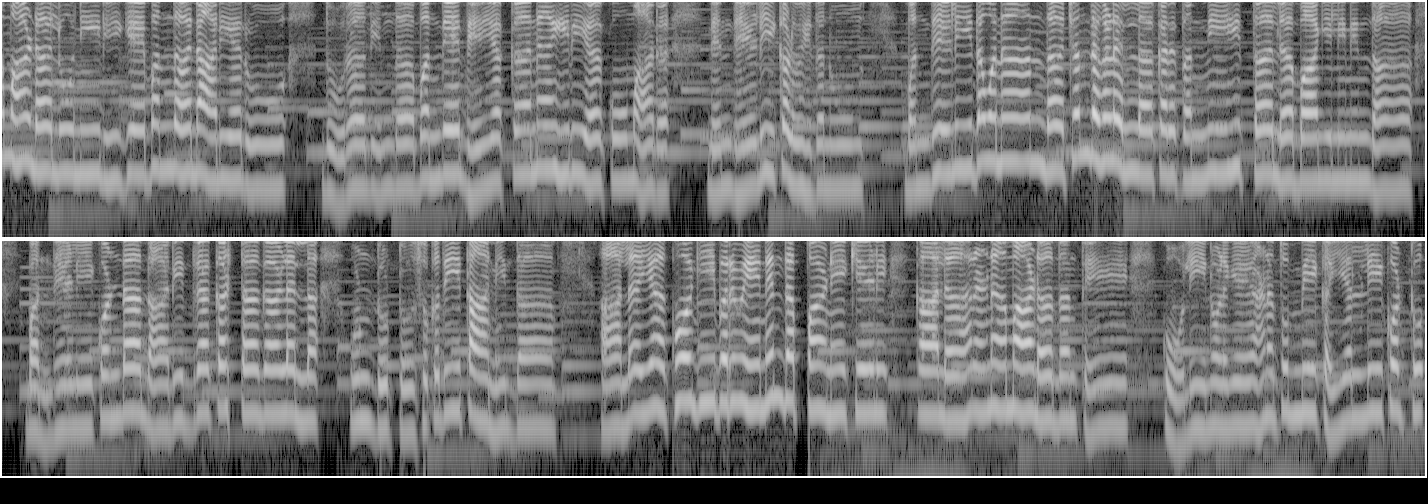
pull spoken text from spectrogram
ಮಾಡಲು ನೀರಿಗೆ ಬಂದ ನಾರಿಯರು. ದೂರದಿಂದ ಬಂದೆ ಧ್ಯೇಯಕ್ಕನ ಹಿರಿಯ ಕುಮಾರ, ನೆಂದೇಳಿ ಕಳುಹಿದನು. ಬಂದೇಳಿದವನ ಅಂದ ಚಂದಗಳೆಲ್ಲ ಕರೆತನ್ನಿ ಹಿತ್ತಲ ಬಾಗಿಲಿನಿಂದ. ಬಂದೇಳಿಕೊಂಡ ದಾರಿದ್ರ ಕಷ್ಟಗಳೆಲ್ಲ ಉಂಡುಟ್ಟು ಸುಖದಿ ತಾನಿದ್ದ. ಆಲಯಕ್ಕೆ ಹೋಗಿ ಬರುವೇನೆಂದಪ್ಪಣೆ ಕೇಳಿ ಕಾಲಹರಣ ಮಾಡದಂತೆ. ಕೋಲಿನೊಳಗೆ ಹಣ ತುಂಬಿ ಕೈಯಲ್ಲಿ ಕೊಟ್ಟು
